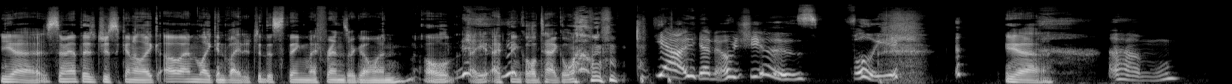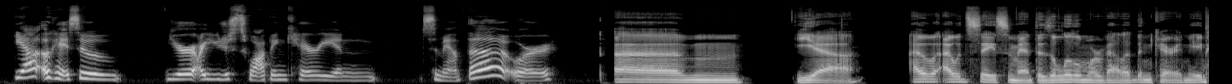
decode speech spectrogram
yeah. Samantha's just gonna like, oh, I'm like invited to this thing. My friends are going. I'll I, I think I'll tag along. yeah, you know, she is fully. yeah. Um, yeah. Okay, so you're are you just swapping Carrie and Samantha, or Um. Yeah. I, w- I would say Samantha's a little more valid than Carrie, maybe.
